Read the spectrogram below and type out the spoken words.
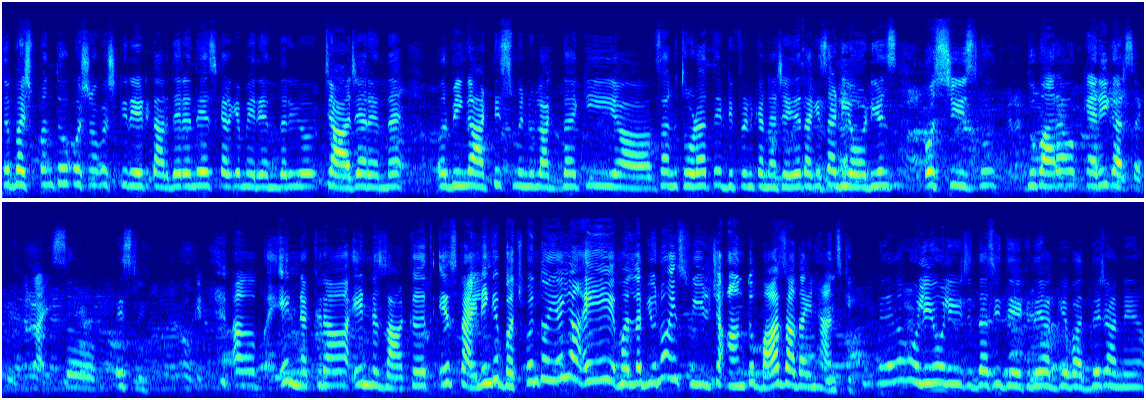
ਤੇ ਬਚਪਨ ਤੋਂ ਕੁਛ ਨਾ ਕੁਛ ਕ੍ਰੀਏਟ ਕਰਦੇ ਰਹਿੰਦੇ ਇਸ ਕਰਕੇ ਮੇਰੇ ਅੰਦਰ ਵੀ ਉਹ ਚਾਹ ਜਾ ਰਹਿੰਦਾ ਹੈ ਔਰ ਬੀਇੰਗ ਆਰਟਿਸਟ ਮੈਨੂੰ ਲੱਗਦਾ ਕਿ ਸਾਨੂੰ ਥੋੜਾ ਤੇ ਡਿਫਰੈਂਟ ਕਰਨਾ ਚਾਹੀਦਾ ਤਾਂ ਕਿ ਸਾਡੀ ਆਡੀਅנס ਉਸ ਚੀਜ਼ ਨੂੰ ਦੁਬਾਰਾ ਉਹ ਕੈਰੀ ਕਰ ਸਕੇ। ਸੋ ਇਸ ਲਈ। ਓਕੇ ਇਹ ਨਖਰਾ ਇਹ ਨਜ਼ਾਕਤ ਇਹ ਸਟਾਈਲਿੰਗ ਇਹ ਬਚਪਨ ਤੋਂ ਹੀ ਹੈ ਜਾਂ ਇਹ ਮਤਲਬ ਯੂ نو ਇਸ ਫੀਲਡ ਚ ਆਉਣ ਤੋਂ ਬਾਅਦ ਜ਼ਿਆਦਾ ਇਨਹਾਂਸ ਕੀਤੀ? ਮੈਨੂੰ ਹੌਲੀ ਹੌਲੀ ਜਿੱਦਾਂ ਅਸੀਂ ਦੇਖਦੇ ਅੱਗੇ ਵਧਦੇ ਜਾਂਦੇ ਆ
